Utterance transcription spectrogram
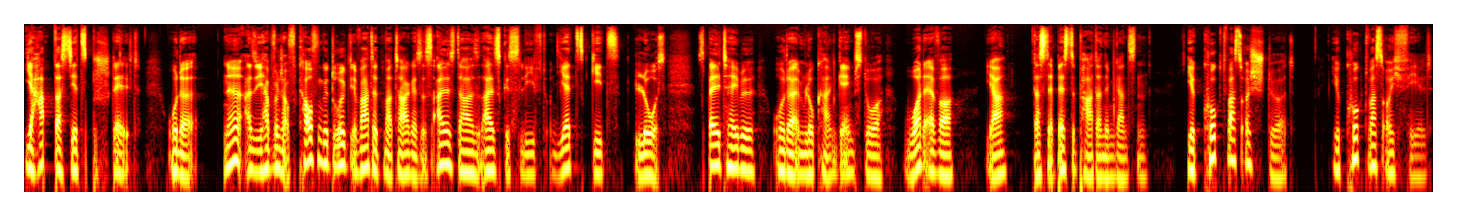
ihr habt das jetzt bestellt. Oder, ne, also ihr habt wirklich auf Kaufen gedrückt, ihr wartet mal Tage, es ist alles da, es ist alles gesleeved und jetzt geht's los. Spelltable oder im lokalen Game Store, whatever, ja, das ist der beste Part an dem Ganzen. Ihr guckt, was euch stört. Ihr guckt, was euch fehlt.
